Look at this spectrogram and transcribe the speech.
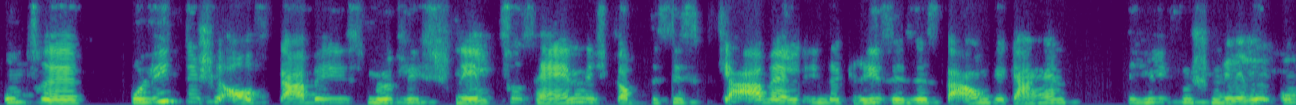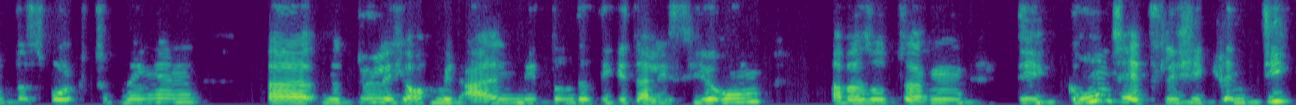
Unsere politische Aufgabe ist, möglichst schnell zu sein. Ich glaube, das ist klar, weil in der Krise ist es darum gegangen, die Hilfen schnell unter das Volk zu bringen. Äh, natürlich auch mit allen Mitteln der Digitalisierung, aber sozusagen die grundsätzliche Kritik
